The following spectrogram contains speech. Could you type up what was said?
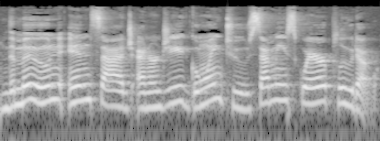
The moon in Sag energy going to semi square Pluto.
